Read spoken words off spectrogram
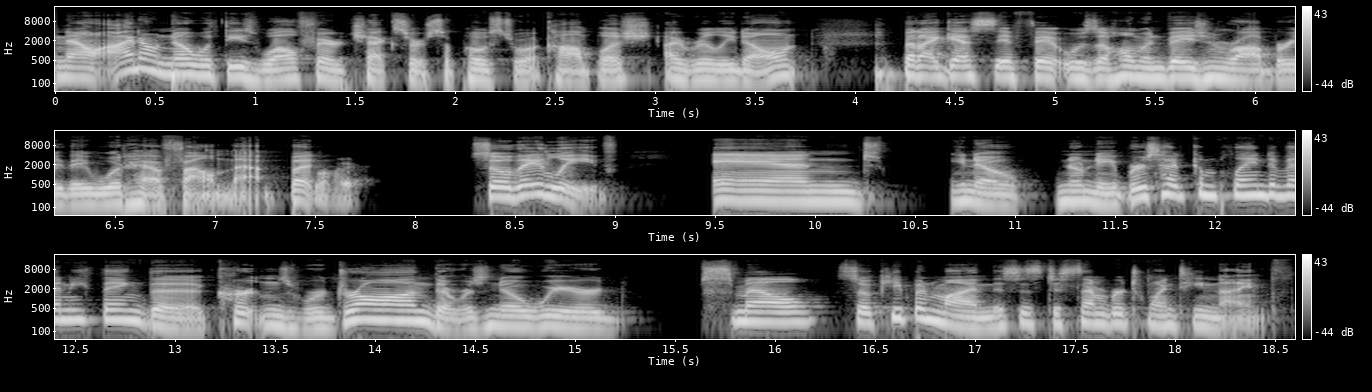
Now, I don't know what these welfare checks are supposed to accomplish. I really don't. But I guess if it was a home invasion robbery, they would have found that. But Right. so they leave. And, you know, no neighbors had complained of anything. The curtains were drawn. There was no weird smell. So keep in mind, this is December 29th.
